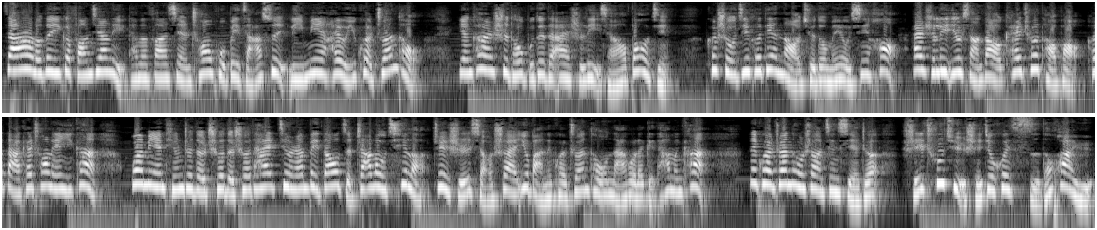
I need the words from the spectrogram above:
在二楼的一个房间里，他们发现窗户被砸碎，里面还有一块砖头。眼看势头不对的艾什莉想要报警。可手机和电脑却都没有信号，艾什莉又想到开车逃跑，可打开窗帘一看，外面停着的车的车胎竟然被刀子扎漏气了。这时，小帅又把那块砖头拿过来给他们看，那块砖头上竟写着“谁出去谁就会死”的话语，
